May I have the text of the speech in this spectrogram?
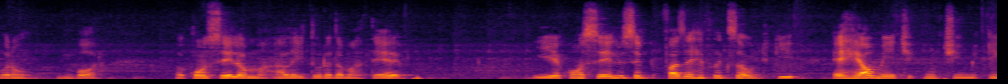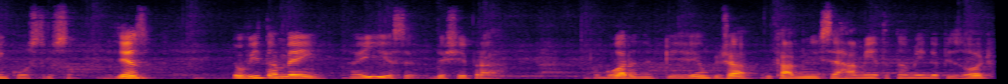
foram embora. Eu aconselho a, leitura da matéria e aconselho você fazer reflexão de que é realmente um time em construção, beleza? Eu vi também aí, esse deixei para agora, né? Porque eu já encaminho encerramento também do episódio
